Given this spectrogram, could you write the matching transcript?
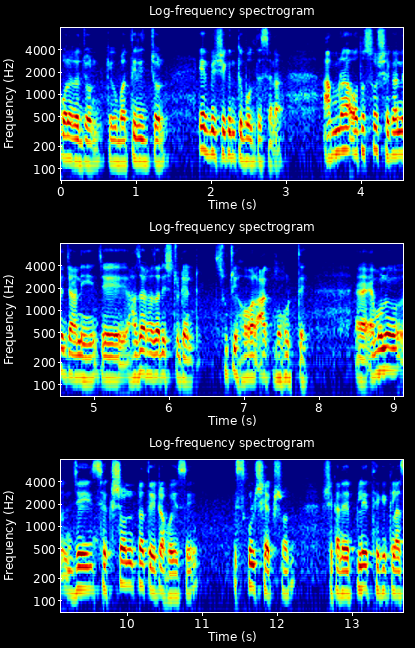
পনেরো জন, কেউ বা তিরিশ জন। এর বেশি কিন্তু বলতেছে না। আমরা অথচ সেখানে জানি যে হাজার হাজার স্টুডেন্ট ছুটি হওয়ার আগ মুহূর্তে এমনও যেই সেকশনটাতে এটা হয়েছে, স্কুল সেকশন, সেখানে প্লে থেকে ক্লাস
